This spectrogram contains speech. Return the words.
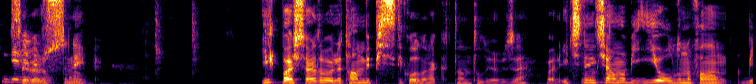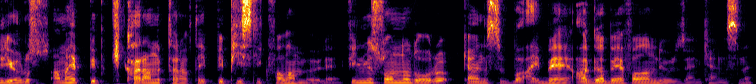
Gelelim Severus. Snape. İlk başlarda böyle tam bir pislik olarak tanıtılıyor bize. Böyle içten içe ama bir iyi olduğunu falan biliyoruz. Ama hep bir karanlık tarafta. Hep bir pislik falan böyle. Filmin sonuna doğru kendisi vay be aga be falan diyoruz yani kendisine.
